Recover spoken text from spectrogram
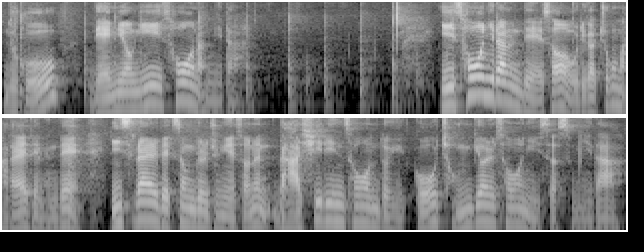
누구? 네 명이 서원합니다. 이 서원이라는 데에서 우리가 조금 알아야 되는데 이스라엘 백성들 중에서는 나시린 서원도 있고 정결 서원이 있었습니다.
